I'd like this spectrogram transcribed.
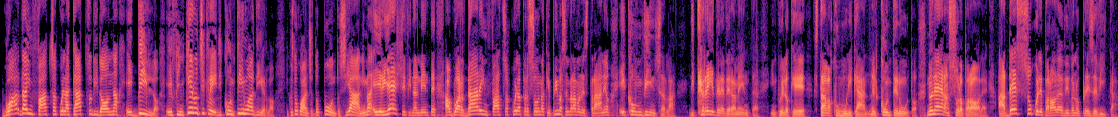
Guarda in faccia quella cazzo di donna e dillo. E finché non ci credi, continua a dirlo. E questo qua a un certo punto si anima e riesce finalmente a guardare in faccia quella persona che prima sembrava un estraneo e convincerla di credere veramente in quello che stava comunicando, nel contenuto. Non erano solo parole. Adesso quelle parole avevano preso vita.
